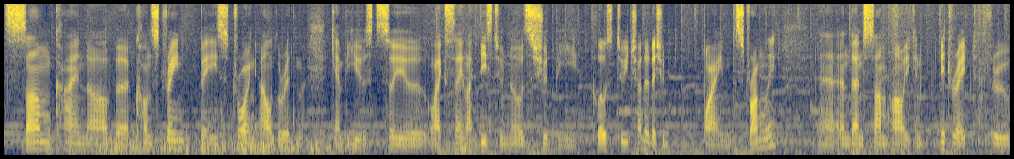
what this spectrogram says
some kind of constraint-based drawing algorithm can be used. So you like say like these two nodes should be close to each other, they should bind strongly uh, and then somehow you can iterate through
